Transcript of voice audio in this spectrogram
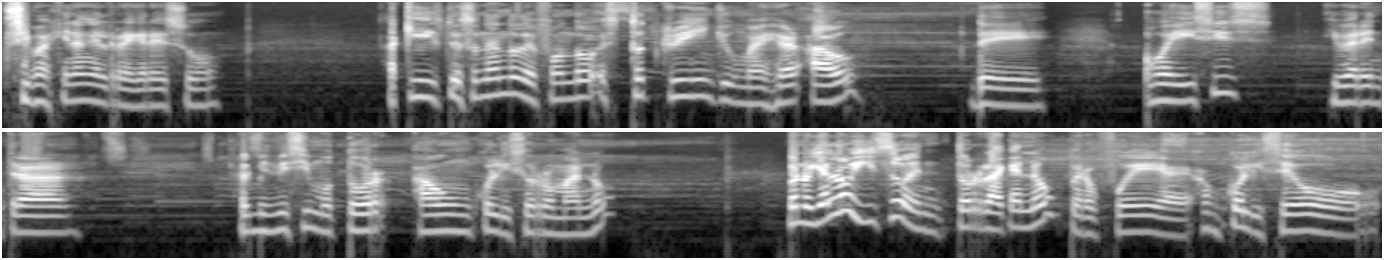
¿Se imaginan el regreso? Aquí estoy sonando de fondo Stop You My Hair Out de Oasis y ver entrar al mismísimo Thor a un coliseo romano. Bueno, ya lo hizo en Thor Ragnarok, pero fue a un coliseo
